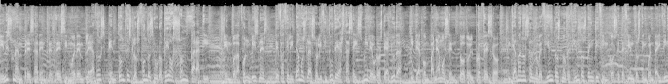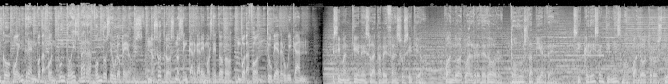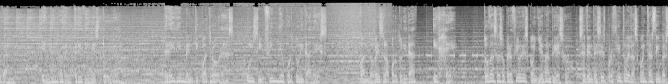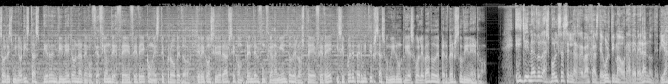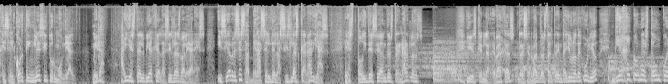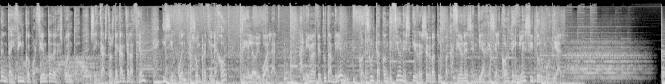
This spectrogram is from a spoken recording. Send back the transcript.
¿Tienes una empresa de entre 3 y 9 empleados? Entonces los fondos europeos son para ti. En Vodafone Business te facilitamos la solicitud de hasta 6.000 euros de ayuda y te acompañamos en todo el proceso. Llámanos al 900-925-755 o entra en vodafone.es barra fondos europeos. Nosotros nos encargaremos de todo. Vodafone, Together We Can. Si mantienes la cabeza en su sitio, cuando a tu alrededor todos la pierden, si crees en ti mismo cuando otros dudan, el mundo del trading es tuyo. Trading 24 horas, un sinfín de oportunidades. Cuando ves la oportunidad, IG. Todas las operaciones conllevan riesgo. 76% de las cuentas de inversores minoristas pierden dinero en la negociación de CFD con este proveedor. Debe considerar si comprende el funcionamiento de los CFD y si puede permitirse asumir un riesgo elevado de perder su dinero. He llenado las bolsas en las rebajas de última hora de verano de viajes El Corte Inglés y Tour Mundial. Mira, ahí está el viaje a las Islas Baleares. Y si abres esa, verás el de las Islas Canarias. Estoy deseando estrenarlos. Y es que en las rebajas, reservando hasta el 31 de julio, viaja con hasta un 45% de descuento, sin gastos de cancelación. Y si encuentras un precio mejor, te lo igualan. Anímate tú también. Consulta condiciones y reserva tus vacaciones en viajes El Corte Inglés y Tour Mundial.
